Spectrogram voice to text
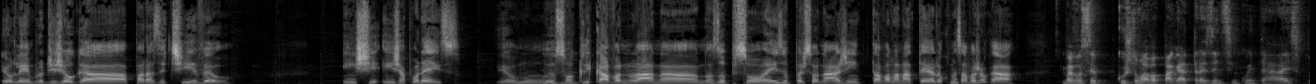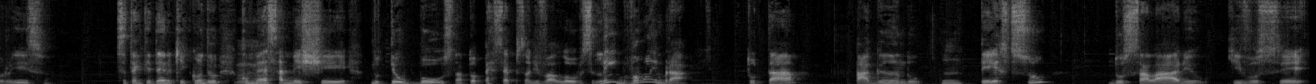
Eu lembro de jogar Parasite Evil em, em japonês. Eu, não, uhum. eu só uhum. clicava lá na, nas opções, o personagem tava lá na tela, eu começava a jogar. Mas você costumava pagar 350 reais por isso? Você tá entendendo que quando uhum. começa a mexer no teu bolso, na tua percepção de valor, você lembra, vamos lembrar, tu tá pagando um terço do salário que você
